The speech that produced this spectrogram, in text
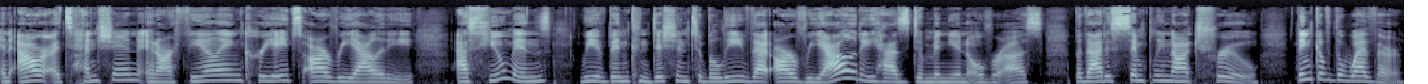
and our attention and our feeling creates our reality. As humans, we have been conditioned to believe that our reality has dominion over us, but that is simply not true. Think of the weather.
